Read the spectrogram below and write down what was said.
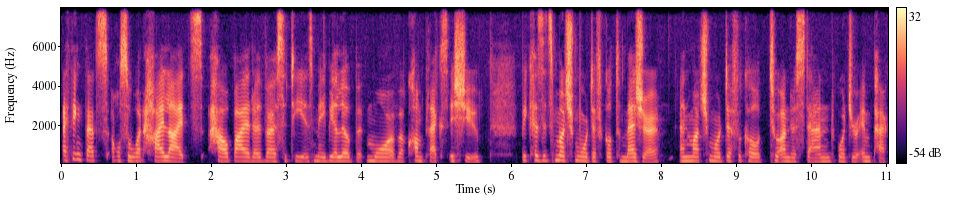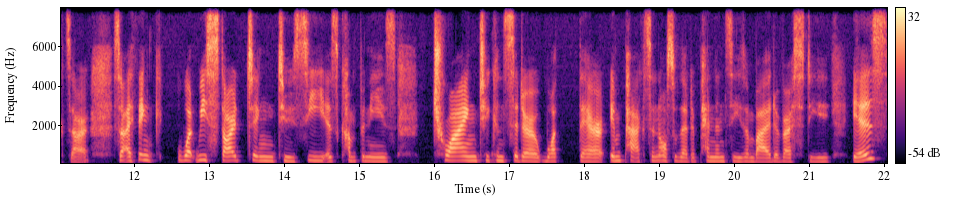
I think that's also what highlights how biodiversity is maybe a little bit more of a complex issue because it's much more difficult to measure and much more difficult to understand what your impacts are. So I think what we're starting to see is companies trying to consider what their impacts and also their dependencies on biodiversity is.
